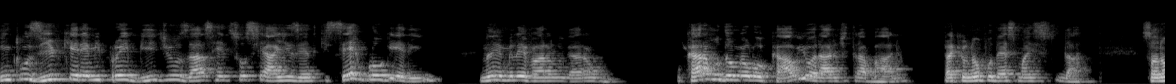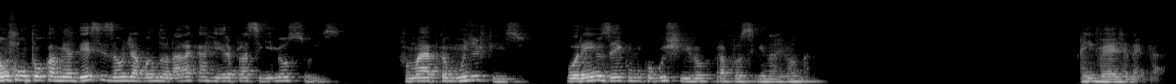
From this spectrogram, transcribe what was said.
Inclusive, queria me proibir de usar as redes sociais, dizendo que ser blogueirinho não ia me levar a lugar algum. O cara mudou meu local e horário de trabalho para que eu não pudesse mais estudar. Só não contou com a minha decisão de abandonar a carreira para seguir meus sonhos. Foi uma época muito difícil, porém usei como combustível para prosseguir na jornada. A inveja, né, cara?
